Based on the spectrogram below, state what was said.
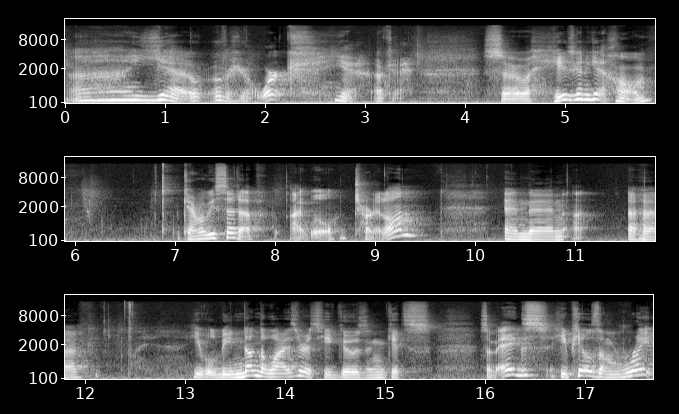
Uh, yeah, over here will work. Yeah, okay. So he's gonna get home camera will be set up. I will turn it on, and then uh, uh, he will be none the wiser as he goes and gets some eggs. He peels them right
